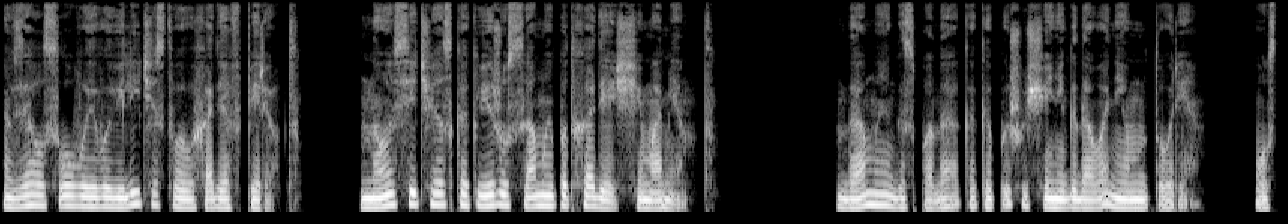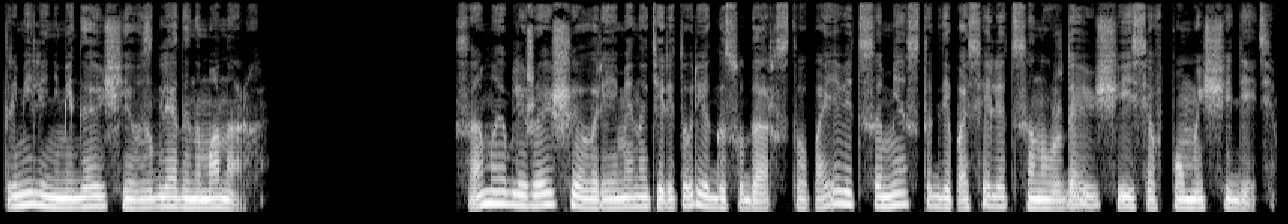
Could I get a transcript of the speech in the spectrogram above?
взял слово Его Величества, выходя вперед. Но сейчас, как вижу, самый подходящий момент. Дамы и господа, как и пышущие негодованием Тория, устремили немигающие взгляды на монарха. Самое ближайшее время на территории государства появится место, где поселятся нуждающиеся в помощи дети.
